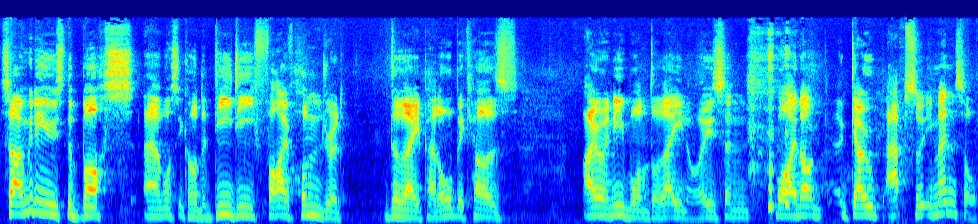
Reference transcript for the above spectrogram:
So I'm going to use the Boss, uh, what's it called, the DD500 delay pedal because I only need one delay noise, and why not go absolutely mental?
